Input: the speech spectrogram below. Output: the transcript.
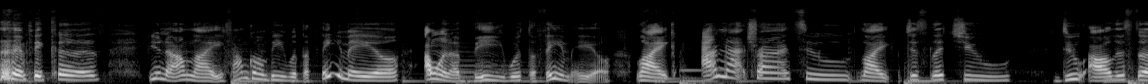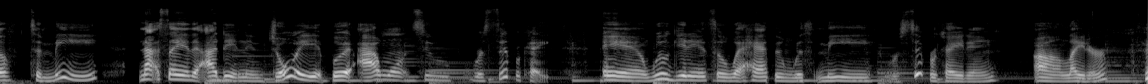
Because you know i'm like if i'm gonna be with a female i want to be with a female. Like i'm not trying to like just let you do all this stuff to me. Not saying that i didn't enjoy it but i want to reciprocate. And we'll get into what happened with me reciprocating uh, later.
